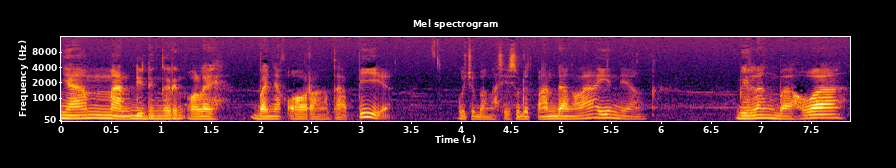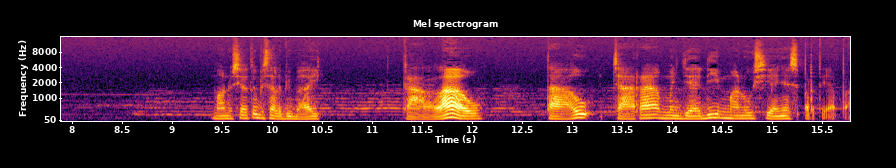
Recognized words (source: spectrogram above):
nyaman didengerin oleh banyak orang. Tapi ya gue coba ngasih sudut pandang lain yang bilang bahwa manusia itu bisa lebih baik kalau tahu cara menjadi manusianya seperti apa.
